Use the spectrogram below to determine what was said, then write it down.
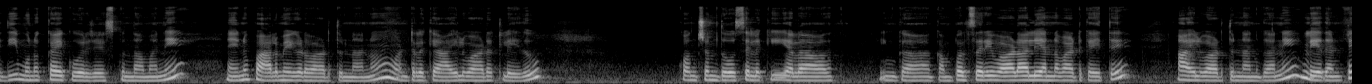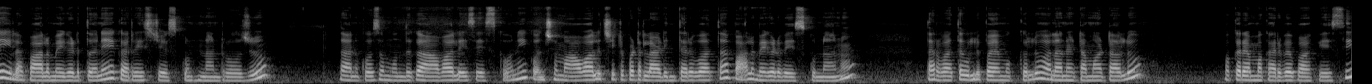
ఇది మునక్కాయ కూర చేసుకుందామని. నేను పాలమేగడ వాడుతున్నాను వంటలకి ఆయిల్ వాడట్లేదు. కొంచెం దోశలకి అలా ఇంకా కంపల్సరీ వాడాలి అన్న వాటికైతే ఆయిల్ వాడుతున్నాను కానీ లేదంటే ఇలా పాలమేగడతోనే కర్రీస్ చేసుకుంటున్నాను రోజు. దానికోసం ముందుగా ఆవాలు వేసేసుకొని కొంచెం ఆవాలు చిటపటలాడిన తర్వాత పాలమేగడ వేసుకున్నాను. తర్వాత ఉల్లిపాయ ముక్కలు అలానే టమాటాలు ఒక రెమ్మ కరివేపాకు వేసి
